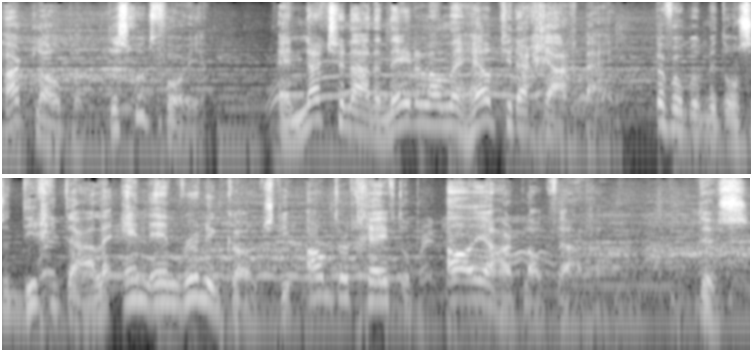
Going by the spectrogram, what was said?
Hardlopen, dat is goed voor je. En Nationale Nederlanden helpt je daar graag bij. Bijvoorbeeld met onze digitale NN Running Coach... die antwoord geeft op al je hardloopvragen. Dus,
